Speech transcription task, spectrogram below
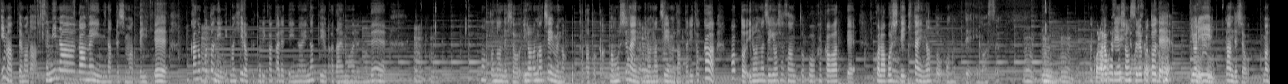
今ってまだセミナーがメインになってしまっていて他のことに、うんうんまあ、広く取り掛かれていないなっていう課題もあるのでうんもっとなんでしょういろんなチームの方とか、まあ、模試内のいろんなチームだったりとか、もっといろんな事業者さんとこう関わってコラボしていきたいなと思っています。うん、うん、うん、コラボレーションすることでよりうん。なんでしょう、まあ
